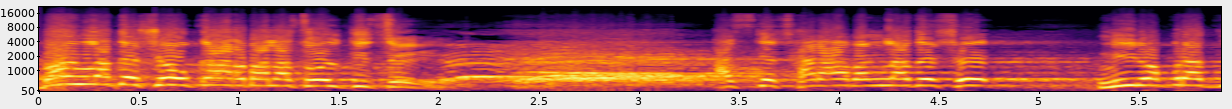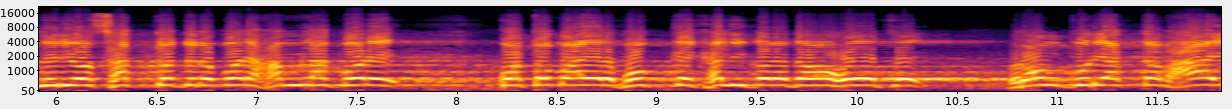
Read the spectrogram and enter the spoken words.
বাংলাদেশেও কারবালা চলতেছে। আজকে সারা বাংলাদেশের নিরপরাধ নিরীহ ছাত্রদের উপরে হামলা করে কত মায়ের ভোগকে খালি করে দেওয়া হয়েছে। রংপুরে একটা ভাই,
